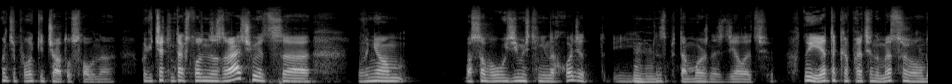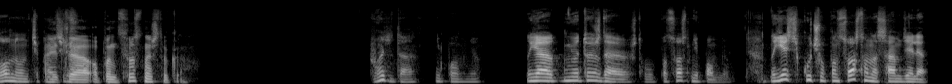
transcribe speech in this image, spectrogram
он типа Rocket условно. Rocket Chat не так сложно разворачивается, в нем особо уязвимости не находят, и, в Мгм. принципе, там можно сделать... Ну, и это корпоративный мессенджер, он удобно, он типа... А это open source штука? Вроде да, не помню. Но я не утверждаю, что open source, не помню. Но есть куча open source на самом деле.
